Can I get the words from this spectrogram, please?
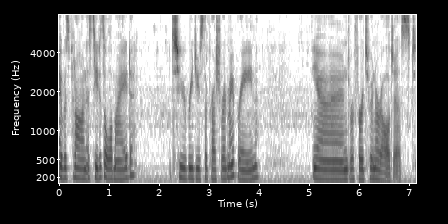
I was put on acetazolamide to reduce the pressure in my brain and referred to a neurologist.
